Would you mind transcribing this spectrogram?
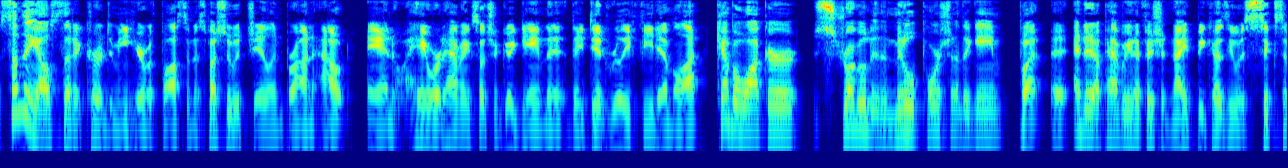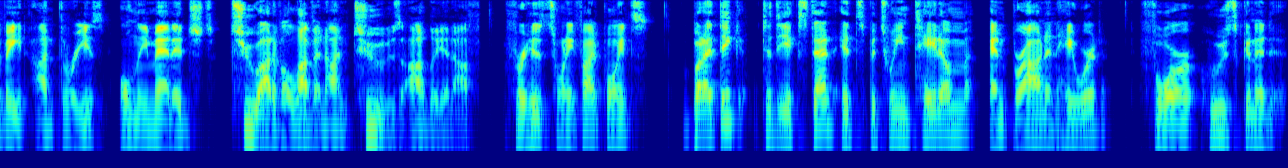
something else that occurred to me here with Boston, especially with Jaylen Brown out and Hayward having such a good game that they did really feed him a lot. Kemba Walker struggled in the middle portion of the game, but uh, ended up having an efficient night because he was six of eight on threes, only managed two out of 11 on twos, oddly enough. For his 25 points, but I think to the extent it's between Tatum and Brown and Hayward, for who's going to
